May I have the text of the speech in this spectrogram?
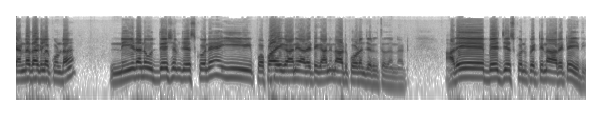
ఎండ తగలకుండా నీడను ఉద్దేశం చేసుకొనే ఈ పొపాయి కానీ అరటి కానీ నాటుకోవడం జరుగుతుంది అన్నట్టు అదే బేస్ చేసుకొని పెట్టిన అరటే ఇది.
